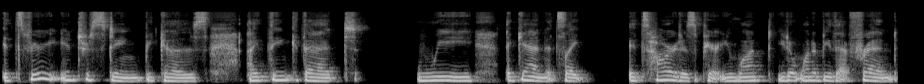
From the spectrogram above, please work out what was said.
It's very interesting because I think that we again, it's like it's hard as a parent. You want you don't want to be that friend.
